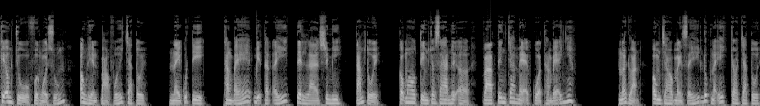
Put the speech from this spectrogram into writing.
Khi ông chủ vừa ngồi xuống, ông liền bảo với cha tôi. Này Woody, Thằng bé bị tật ấy tên là Jimmy, 8 tuổi. Cậu mau tìm cho ra nơi ở và tên cha mẹ của thằng bé ấy nhé. Nói đoạn, ông chào mảnh giấy lúc nãy cho cha tôi.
